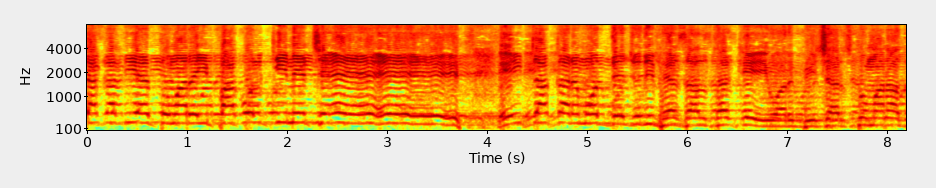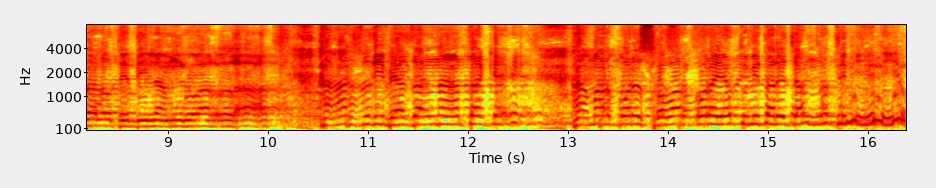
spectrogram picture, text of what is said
টাকা দিয়ে তোমার এই পাগল কিনেছে এই টাকার মধ্যে যদি ভেজাল থাকে, ওর বিচার তোমার আদালতে দিলাম গো আল্লাহ। আর যদি ভেজাল না থাকে, আমার পরে সবার করাইয়া তুমি তারে জান্নাতে নিয়ে নিও।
